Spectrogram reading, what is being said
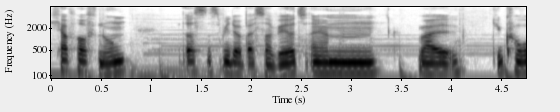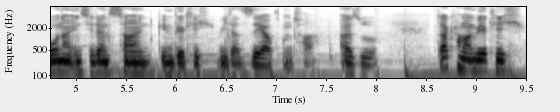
ich habe Hoffnung, dass es wieder besser wird, ähm, weil die Corona-Inzidenzzahlen gehen wirklich wieder sehr runter. Also da kann man wirklich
